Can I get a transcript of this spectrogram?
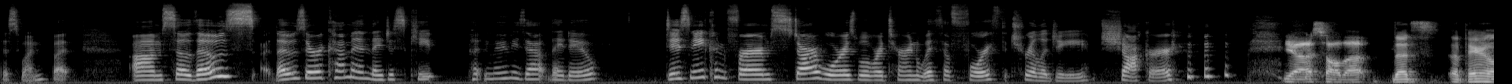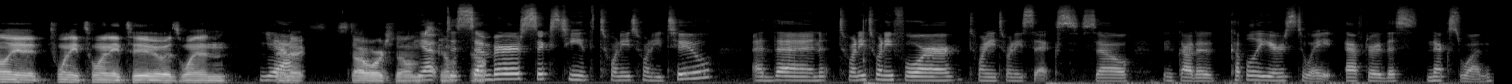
this one, but um, so those those are coming. They just keep putting movies out. They do. Disney confirms Star Wars will return with a fourth trilogy. Shocker. Yeah, I saw that. That's apparently 2022 is when yeah. their next Star Wars film. Yep, December 16th, 2022, and then 2024, 2026. So we've got a couple of years to wait after this next one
